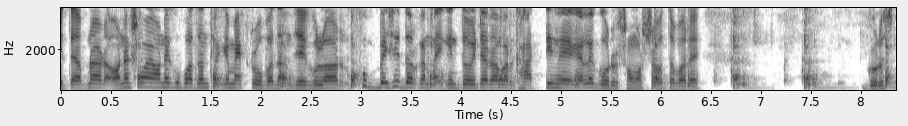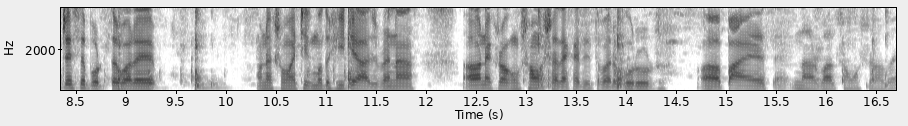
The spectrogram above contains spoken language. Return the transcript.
এতে আপনার অনেক সময় অনেক উপাদান থাকে, ম্যাক্রো উপাদান, যেগুলোর খুব বেশি দরকার নাই, কিন্তু ওইটার আবার ঘাটতি হয়ে গেলে গরুর সমস্যা হতে পারে। গরু স্ট্রেসে পড়তে পারে, অনেক সময় ঠিকমতো হিটে আসবে না, অনেক রকম সমস্যা দেখা দিতে পারে গরুর। আহ, পায়ে নার্ভাল সমস্যা হবে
